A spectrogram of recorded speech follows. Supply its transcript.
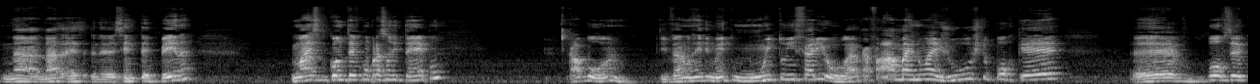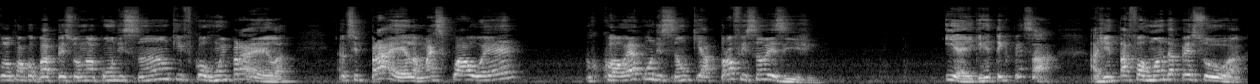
na, na SNTP, né? Mas quando teve compressão de tempo, acabou. Né? Tiveram um rendimento muito inferior. Aí o cara fala, ah, mas não é justo porque é, você colocou a pessoa numa condição que ficou ruim para ela. Eu disse, para ela, mas qual é qual é a condição que a profissão exige? E é aí que a gente tem que pensar. A gente está formando a pessoa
